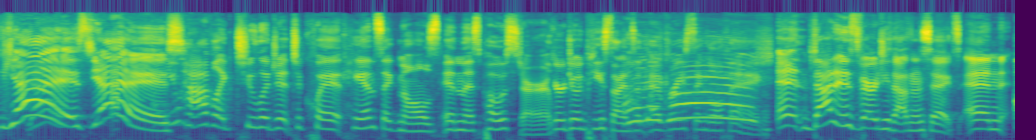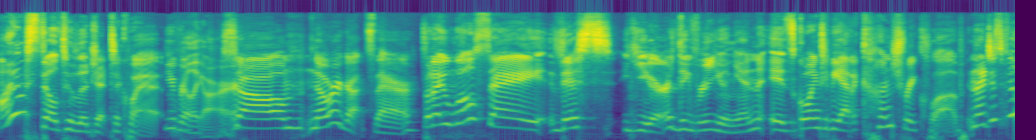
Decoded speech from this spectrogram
yes, yes. You have like "Too Legit to Quit" hand signals in this poster. You're doing peace signs oh in Oh my every single thing. And that is very 2006 and I'm still too legit to quit. You really are. So, no regrets there. But I will say this year, the reunion is going to be at a country club. And I just feel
